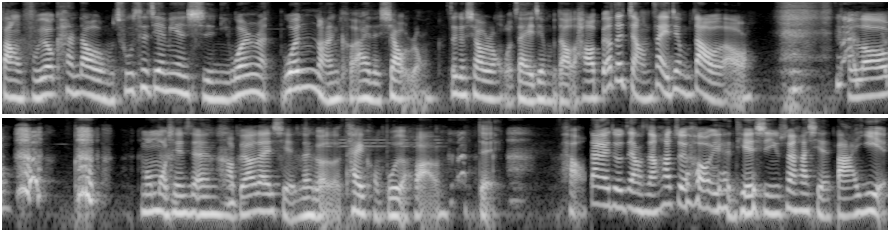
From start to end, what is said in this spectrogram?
仿佛又看到了我们初次见面时你温暖温暖可爱的笑容。这个笑容我再也见不到了。好，不要再讲再也见不到了哦。Hello，某某先生，好，不要再写那个了，太恐怖的话了。对。好，大概就这样子。然后他最后也很贴心，虽然他写了八页，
